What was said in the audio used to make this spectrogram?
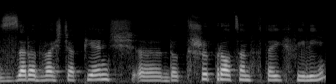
z 0,25 e, do 3% w tej chwili.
